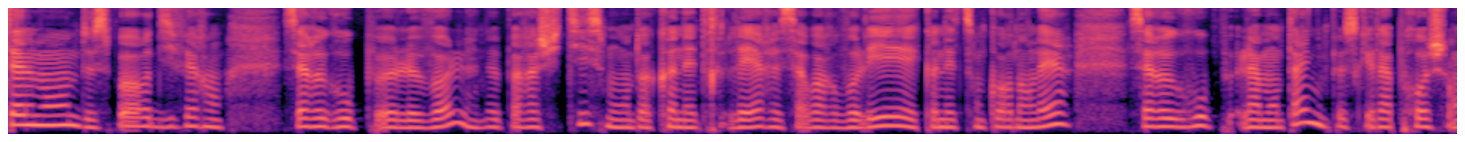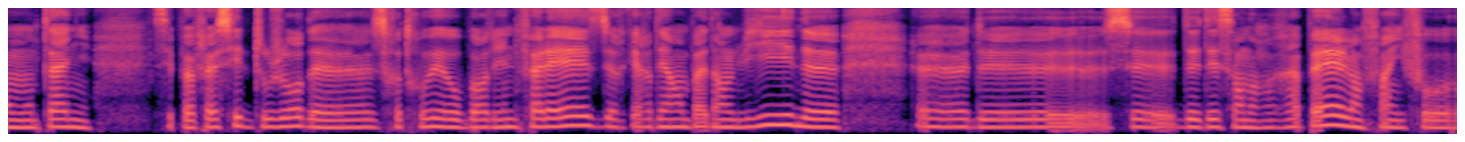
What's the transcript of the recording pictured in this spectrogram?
tellement de sports différents. Ça regroupe euh, le vol, le parachutisme, où on doit connaître l'air et savoir voler et connaître son corps dans l'air. Ça regroupe la montagne, parce que l'approche en montagne, c'est pas facile toujours de se retrouver au bord d'une falaise, de regarder en bas dans le vide, euh, de, de descendre en rappel. Enfin, il faut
